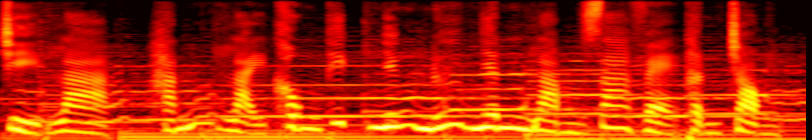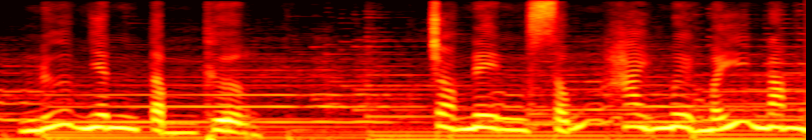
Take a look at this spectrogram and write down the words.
Chỉ là hắn lại không thích những nữ nhân làm ra vẻ thận trọng, nữ nhân tầm thường. Cho nên sống hai mươi mấy năm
